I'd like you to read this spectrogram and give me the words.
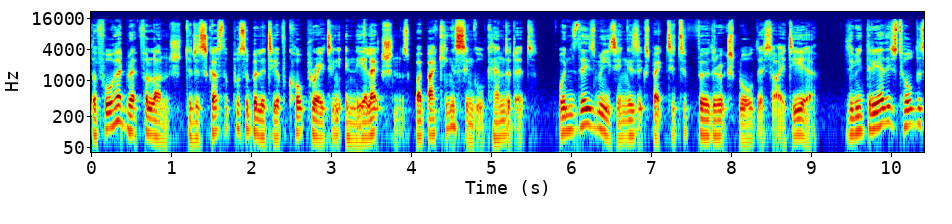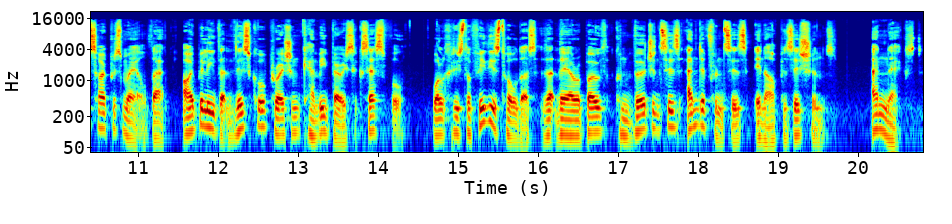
the four had met for lunch to discuss the possibility of cooperating in the elections by backing a single candidate. Wednesday's meeting is expected to further explore this idea. Dimitriadis told the Cyprus Mail that, I believe that this cooperation can be very successful, while Christofidis told us that there are both convergences and differences in our positions. And next,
